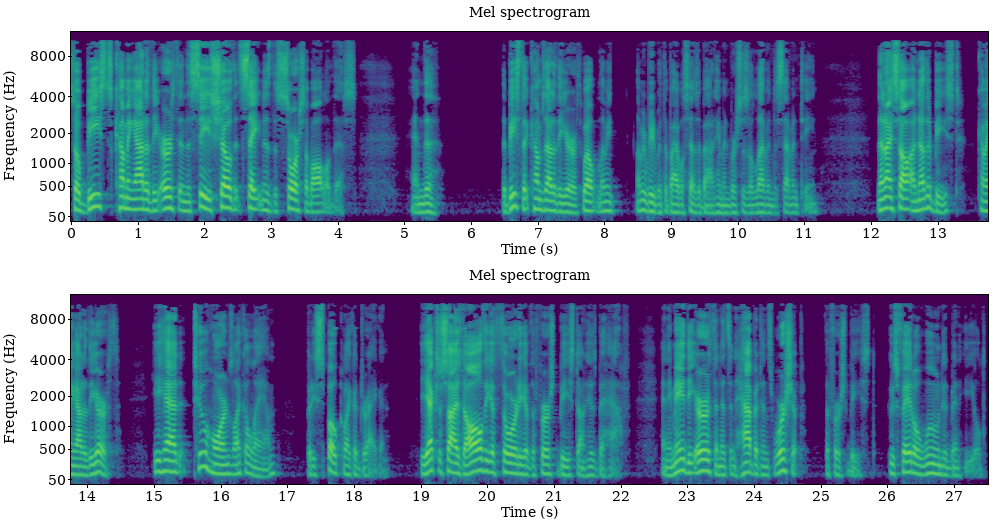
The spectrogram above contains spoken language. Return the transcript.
So beasts coming out of the earth and the sea show that Satan is the source of all of this. And the, the beast that comes out of the earth, well, let me, let me read what the Bible says about him in verses 11 to 17. Then I saw another beast coming out of the earth. He had two horns like a lamb, but he spoke like a dragon. He exercised all the authority of the first beast on his behalf, and he made the earth and its inhabitants worship the first beast, whose fatal wound had been healed.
